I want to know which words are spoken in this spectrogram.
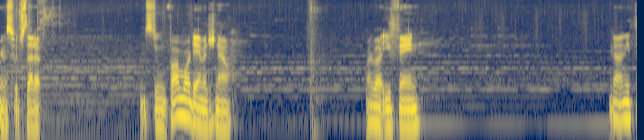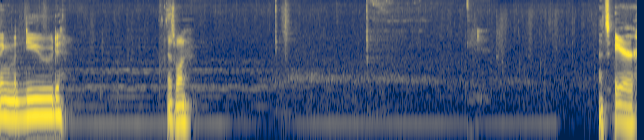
I'm gonna switch that up. It's doing far more damage now. What about you, Fane? Got anything, my dude? There's one. That's air.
